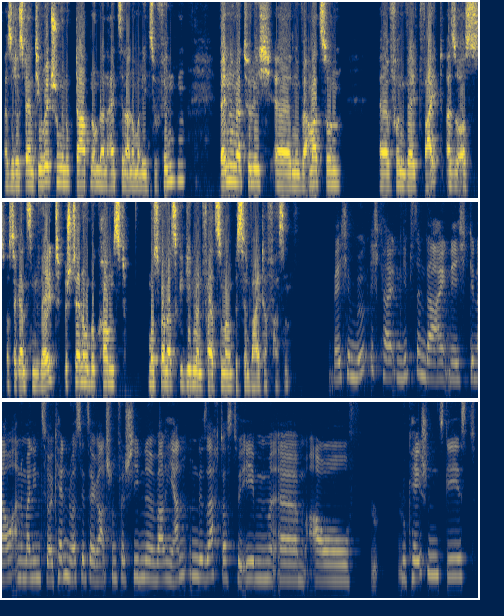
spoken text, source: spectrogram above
Also das wären theoretisch schon genug Daten, um dann einzelne Anomalien zu finden. Wenn du natürlich, äh, nehmen wir Amazon, äh, von weltweit, also aus, aus der ganzen Welt Bestellungen bekommst, muss man das gegebenenfalls noch mal ein bisschen weiterfassen. Welche Möglichkeiten gibt es denn da eigentlich, genau Anomalien zu erkennen? Du hast jetzt ja gerade schon verschiedene Varianten gesagt, dass du eben ähm, auf Locations gehst,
